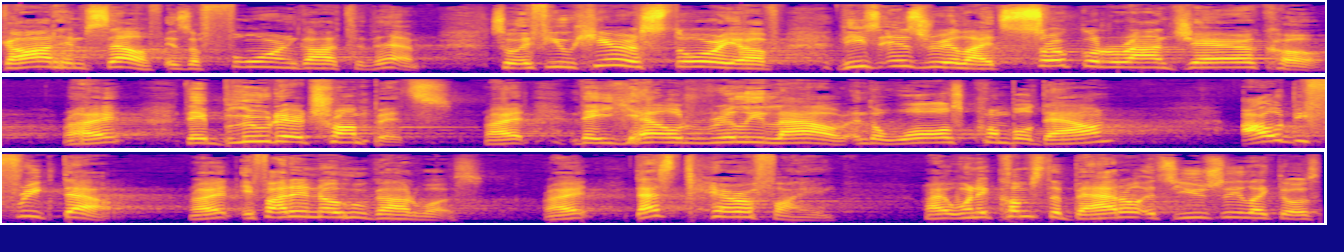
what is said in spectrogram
God Himself is a foreign God to them. So if you hear a story of these Israelites circled around Jericho, right? They blew their trumpets, right? They yelled really loud and the walls crumbled down. I would be freaked out, right? If I didn't know who God was, right? That's terrifying, right? When it comes to battle, it's usually like those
